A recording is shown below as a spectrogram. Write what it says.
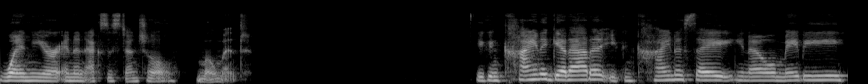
when you're in an existential moment. You can kind of get at it. You can kind of say, you know, maybe,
